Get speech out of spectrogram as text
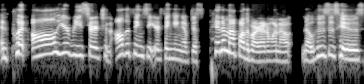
and put all your research and all the things that you're thinking of, just pin them up on the board. I don't want to know whose is whose,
